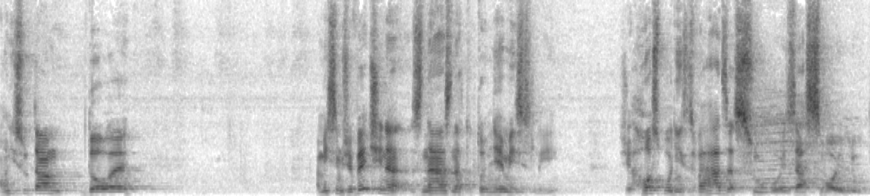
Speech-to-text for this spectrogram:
Oni sú tam dole a myslím, že väčšina z nás na toto nemyslí, že hospodin zvádza súboj za svoj ľud.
